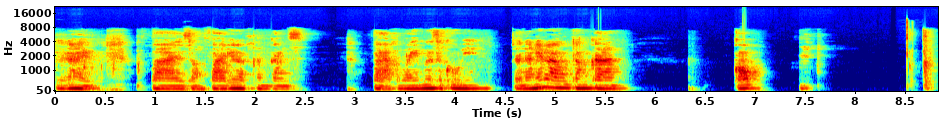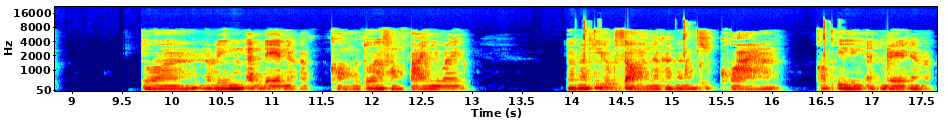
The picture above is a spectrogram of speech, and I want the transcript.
จะได้ไฟล์สองไฟล์ที่เราทำการฝากไว้เมื่อสักครู่นี้ จากนั้นให้เราทำการก๊อปตัว link address นะครับ ของตัวทั้งสองไฟล์นี้ไว้โดยมาที่ลูกศรนะครับแล้วคลิกขวา copy link address นะครับ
